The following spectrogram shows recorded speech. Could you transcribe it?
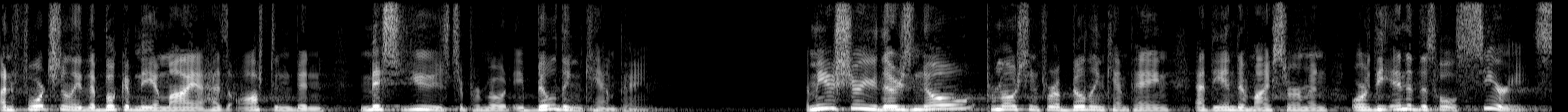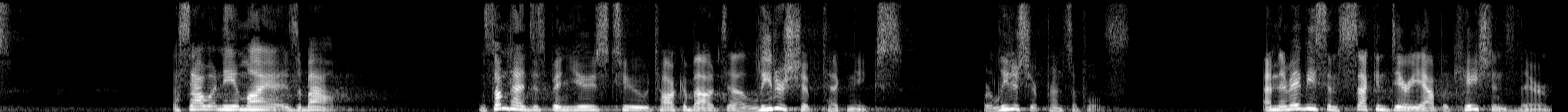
Unfortunately, the book of Nehemiah has often been misused to promote a building campaign. Let me assure you, there's no promotion for a building campaign at the end of my sermon or the end of this whole series. That's not what Nehemiah is about. And sometimes it's been used to talk about uh, leadership techniques or leadership principles. And there may be some secondary applications there.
